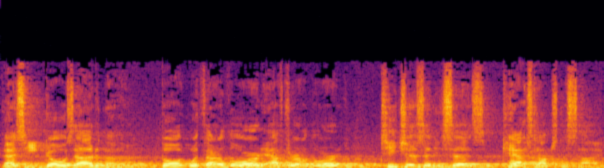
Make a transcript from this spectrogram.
As he goes out in the boat with our Lord after our Lord teaches, and he says, Cast out to the side.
